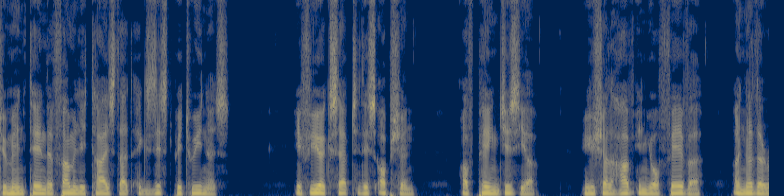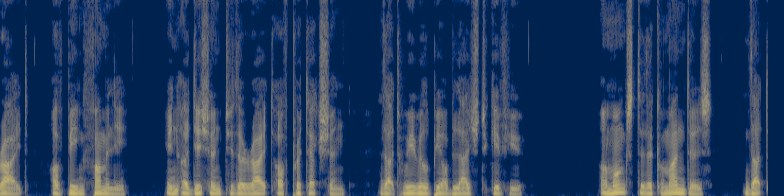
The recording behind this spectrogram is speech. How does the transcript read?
to maintain the family ties that exist between us. If you accept this option of paying jizya, you shall have in your favor another right of being family, in addition to the right of protection that we will be obliged to give you. Amongst the commanders that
